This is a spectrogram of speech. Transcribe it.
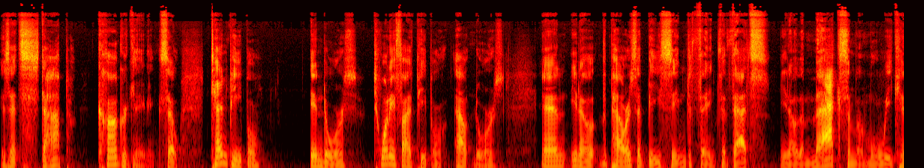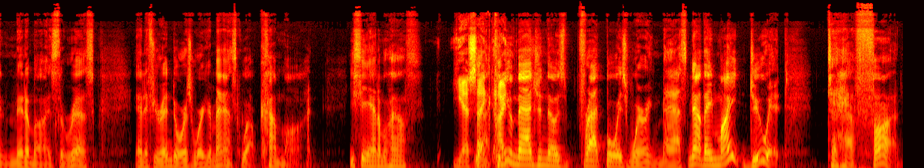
is that stop congregating. So 10 people indoors, 25 people outdoors. And, you know, the powers that be seem to think that that's, you know, the maximum where we can minimize the risk. And if you're indoors, wear your mask. Well, come on. You see Animal House? Yes, Yeah. I, Can I you imagine those frat boys wearing masks? Now, they might do it to have fun.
